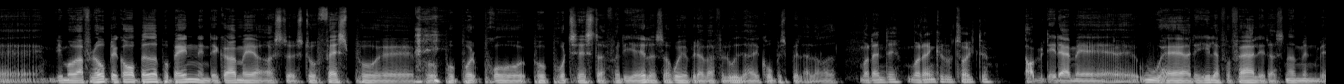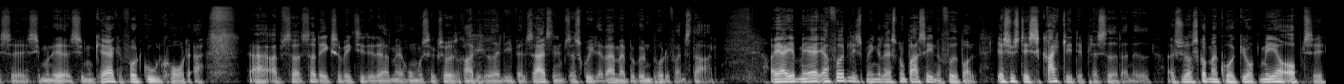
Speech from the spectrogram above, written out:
øh, vi må i hvert fald håbe, det går bedre på banen, end det gør med at stå, stå fast på, øh, på, på, på, på, på protester, fordi ellers så ryger vi da i hvert fald ud her i gruppespil allerede. Hvordan det? Hvordan kan du tolke det? Nå, men det der med uh, uha, og det hele er forfærdeligt og sådan noget, men hvis uh, Simon, Simon Kjær kan få et gult kort, ja, ja, så, så er det ikke så vigtigt det der med homoseksuelle rettigheder alligevel. Så, det, så skulle I lade være med at begynde på det fra en start. Og jeg, jeg, jeg, jeg har fået det ligesom, lad os nu bare se noget fodbold. Jeg synes, det er skrækkeligt, det er placeret dernede. Og jeg synes også godt, man kunne have gjort mere op til,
